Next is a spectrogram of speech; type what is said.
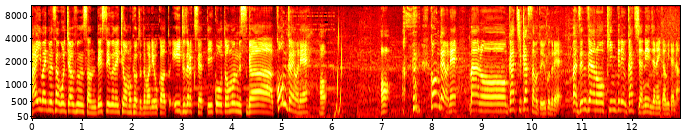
はい、毎度皆さん、こんにちは、ふんさんです。ということで、今日も今日とてマリオカート8デラックスやっていこうと思うんですが、今回はね、あ、あ、今回はね、まあ、あのー、ガチカスタムということで、まあ、全然あの、近手でガチじゃねえんじゃないかみたいな、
